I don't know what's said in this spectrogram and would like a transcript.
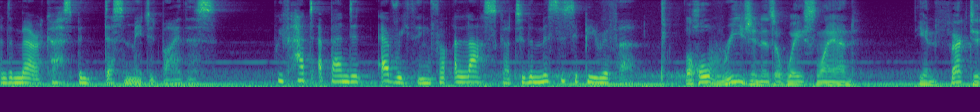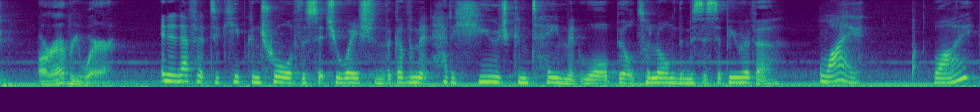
and America has been decimated by this. We've had to abandon everything from Alaska to the Mississippi River. The whole region is a wasteland. The infected are everywhere. In an effort to keep control of the situation, the government had a huge containment wall built along the Mississippi River. Why? Why?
